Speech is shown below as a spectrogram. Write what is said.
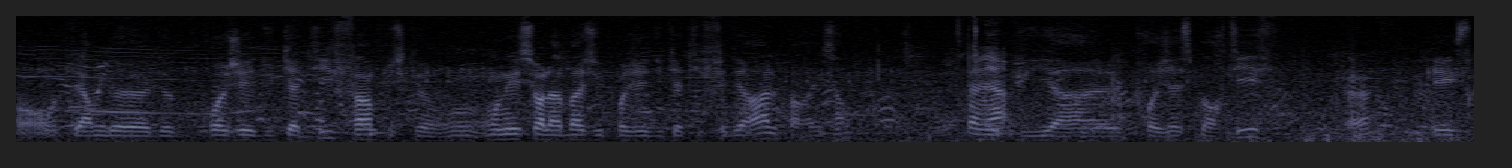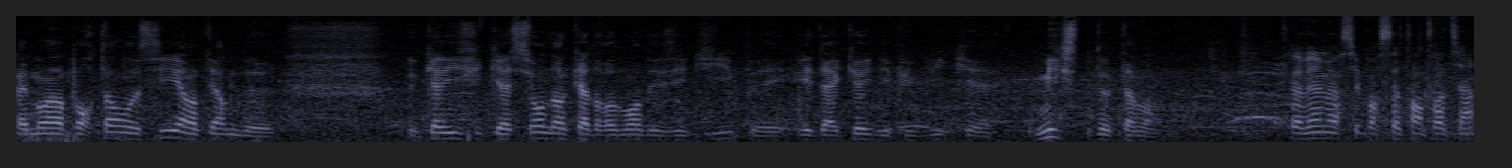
en termes de, projet éducatif, hein, puisqu'on on est sur la base du projet éducatif fédéral par exemple. Très bien. Et puis il y a le projet sportif, hein, qui est extrêmement important aussi en termes de, qualification, d'encadrement des équipes et, et d'accueil des publics euh, mixtes notamment. Très bien, merci pour cet entretien.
